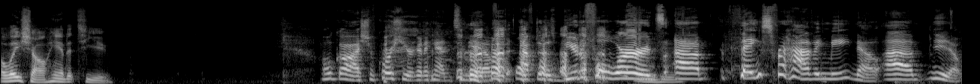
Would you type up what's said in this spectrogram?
Alycia, I'll hand it to you. Oh gosh, of course you're going to hand it to me after, after those beautiful words. Um, thanks for having me. No, um, you know,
